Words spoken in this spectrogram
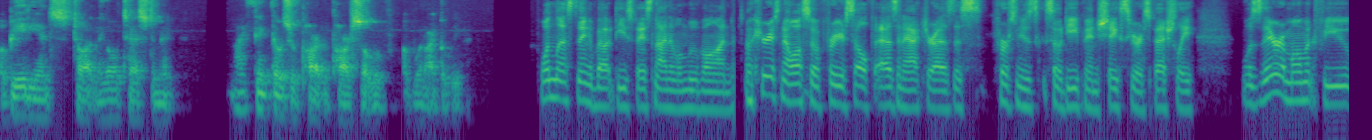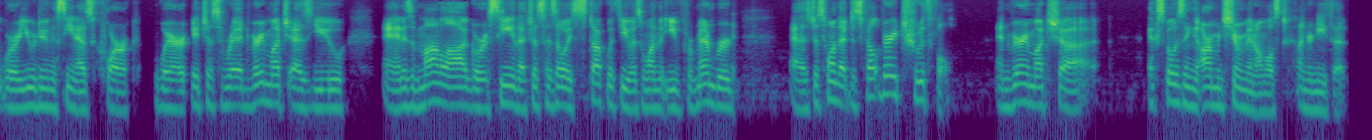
obedience, taught in the Old Testament. I think those are part and parcel of, of what I believe in. One last thing about Deep Space Nine, and we'll move on. I'm curious now also for yourself as an actor, as this person who's so deep in Shakespeare, especially. Was there a moment for you where you were doing a scene as Quark where it just read very much as you and is a monologue or a scene that just has always stuck with you as one that you've remembered as just one that just felt very truthful and very much uh, exposing Armin Shimerman almost underneath it.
